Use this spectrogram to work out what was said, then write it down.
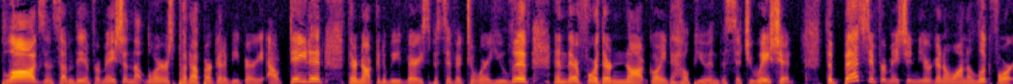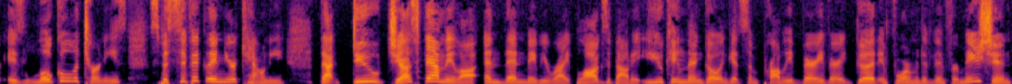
blogs and some of the information that lawyers put up are going to be very outdated. They're not going to be very specific to where you live, and therefore they're not going to help you in this situation. The best information you're going to want to look for is local attorneys, specifically in your county, that do just family law and then maybe write blogs about it. You can then go and get some probably very, very good informative information.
